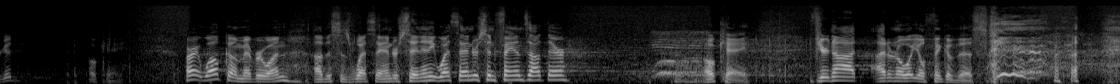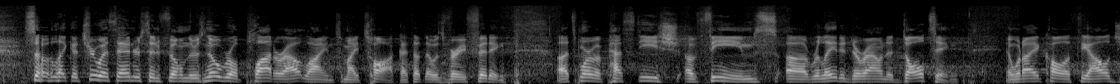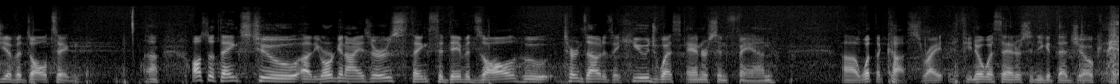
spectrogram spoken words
We're good? Okay. All right, welcome everyone. Uh, this is Wes Anderson. Any Wes Anderson fans out there? Okay. If you're not, I don't know what you'll think of this. so, like a true Wes Anderson film, there's no real plot or outline to my talk. I thought that was very fitting. Uh, it's more of a pastiche of themes uh, related around adulting and what I call a theology of adulting. Uh, also, thanks to uh, the organizers, thanks to David Zahl, who turns out is a huge Wes Anderson fan. Uh, what the cuss, right? If you know Wes Anderson, you get that joke.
